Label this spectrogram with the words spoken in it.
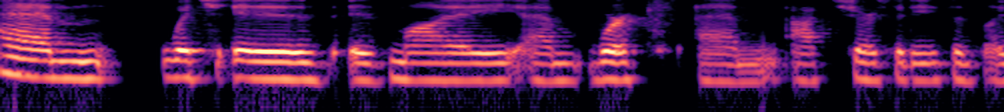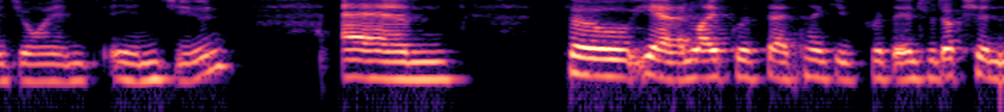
um, which is, is my um, work um, at Share City since I joined in June. Um, so yeah, like was said, thank you for the introduction.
